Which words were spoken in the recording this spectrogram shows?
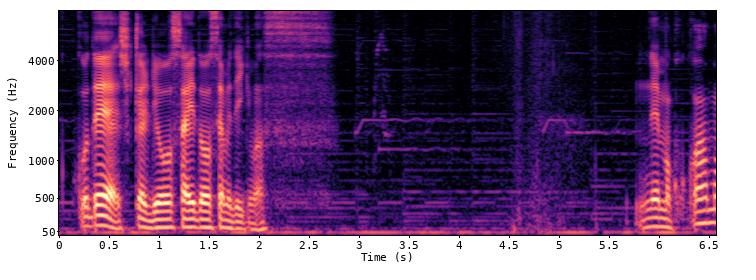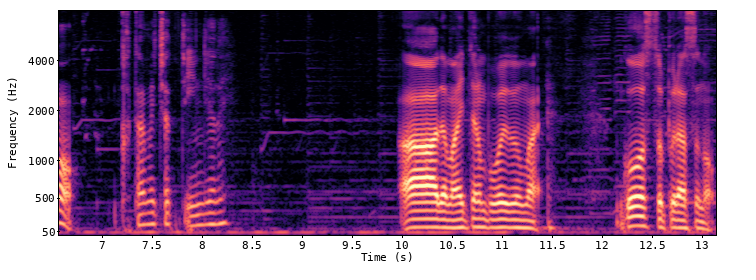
ここでしっかり両サイドを攻めていきます。ねまあここはもう固めちゃっていいんじゃないあー、でも相手の防衛がうまい。ゴーストプラスの。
